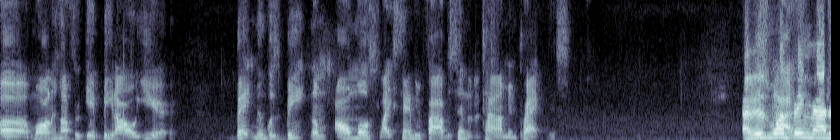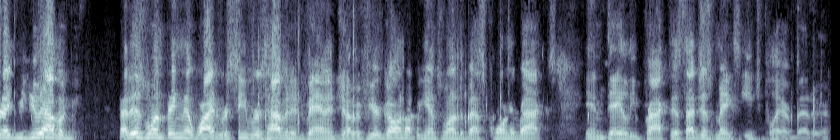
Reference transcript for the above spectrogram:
uh, Marlon Humphrey get beat all year. Bateman was beating them almost like 75% of the time in practice. That is one thing that uh, you do have a. That is one thing that wide receivers have an advantage of. If you're going up against one of the best cornerbacks in daily practice, that just makes each player better.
